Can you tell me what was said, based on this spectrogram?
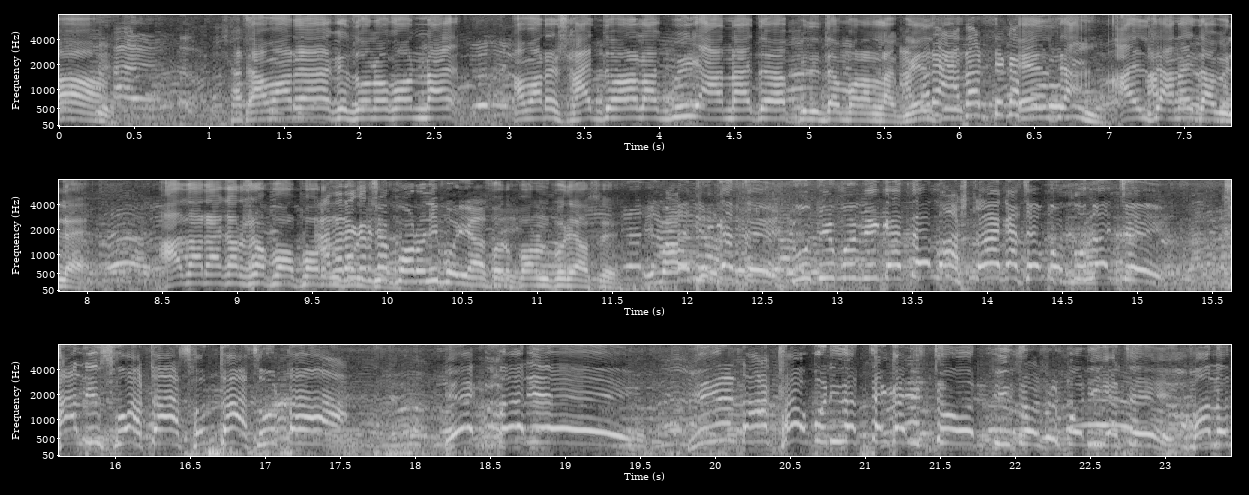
হ্যাঁ। আমার এক জনগণ নাই আমার সাহায্য করা লাগবে আর নাই তো দাম বাড়ানো লাগবে। আইলতে আনাই দাবিলে হাজার এগারোশো পরনি পড়ে আছে। পরন করে আছে। গেছে গেছে বকুল হয়েছে। খালি ছোটা ছোটা ছোটা এ না খাওয়া পড়ে যাচ্ছে গাড়ি তোর বিদ্রোহ পড়ে গেছে ফলন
